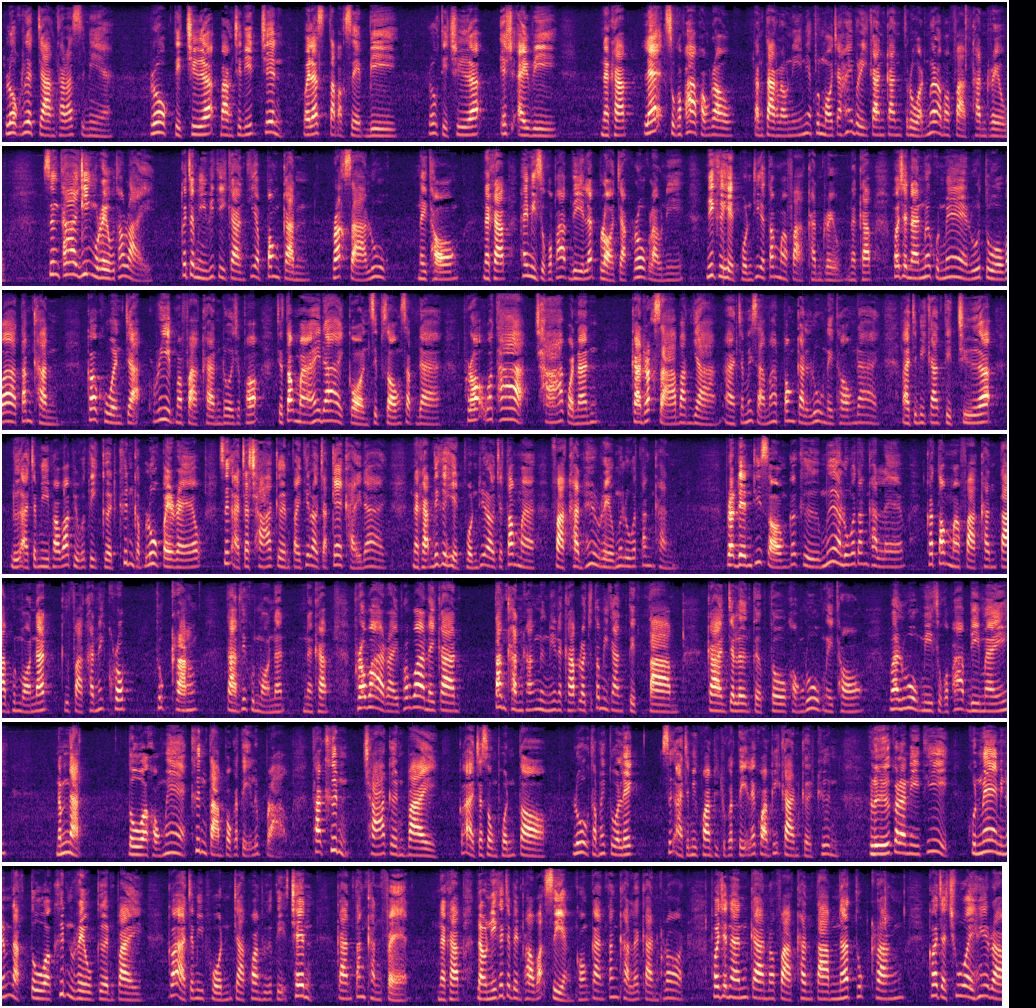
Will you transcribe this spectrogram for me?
โรคเลือดจางทารัสซีเมีย โรคติดเชื้อบางชนิด เช่น ไวรัสตับอักเสบ B โรคติดเชื้อ HIV นะครับ และสุขภาพของเราต่างๆ เหล่านี้เนี่ยคุณหมอจะให้บริการการตรวจเมื่อเรามาฝากคันเร็ว ซึ่งถ้ายิ่งเร็วเท่าไหร่ ก็จะมีวิธีการที่จะป้องกันรักษาลูกในท้อง นะครับ ให้มีสุขภาพดีและปลอดจากโรคเหล่านี้ นี่คือเหตุผลที่จะต้องมาฝากคันเร็วนะครับ เพราะฉะนั้นเมื่อคุณแม่รู้ตัวว่าตั้งคันก็ควรจะรีบมาฝากคันโดยเฉพาะจะต้องมาให้ได้ก่อน 12 สัปดาห์ เพราะว่าถ้าช้ากว่านั้น การรักษาบางอย่างอาจจะไม่สามารถป้องกันลูกในท้องได้ อาจจะมีการติดเชื้อ หรืออาจจะมีภาวะผิดปกติเกิดขึ้นกับลูกไปแล้ว ซึ่งอาจจะช้าเกินไปที่เราจะแก้ไขได้นะครับ นี่คือเหตุผลที่เราจะต้องมาฝากคันให้เร็วเมื่อรู้ว่าตั้งคันประเด็นที่ 2 ก็คือเมื่อรู้ว่าตั้งครรภ์แล้ว ก็ต้องมาฝากคันตามคุณหมอนัด คือฝากคันให้ครบทุกครั้งตามที่คุณหมอนัดนะครับ เพราะว่าอะไรเพราะว่าในการตั้งครรภ์ครั้งหนึ่งนี้นะครับ เราจะต้องมีการติดตามการเจริญเติบโตของลูกในท้อง ว่าลูกมีสุขภาพดีไหม น้ำหนักตัวของแม่ขึ้นตามปกติหรือเปล่า ถ้าขึ้นช้าเกินไป ก็อาจจะส่งผลต่อลูกทำให้ตัวเล็ก ซึ่งอาจจะมีความผิดปกติและความพิการเกิดขึ้น หรือกรณีที่คุณแม่มีน้ำหนักตัวขึ้นเร็วเกินไป ก็อาจจะมีผลจากความผิดปกติ เช่น การตั้งครรภ์แฝด นะครับ เหล่านี้ก็จะเป็นภาวะเสี่ยงของการตั้งครรภ์และการคลอด เพราะฉะนั้นการมาฝากคันตามนัดทุกครั้ง ก็จะช่วยให้เรา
